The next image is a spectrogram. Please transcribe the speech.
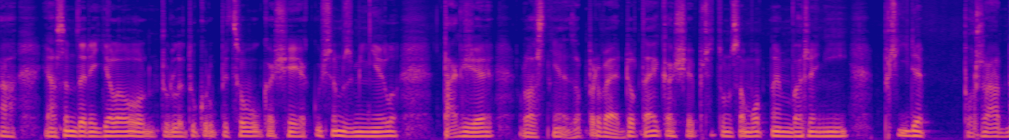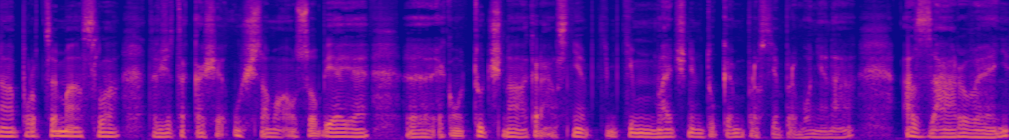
A já jsem tedy dělal tuhle tu krupicovou kaši, jak už jsem zmínil, takže vlastně za prvé do té kaše při tom samotném vaření přijde pořádná porce másla, takže ta kaše už sama o sobě je eh, jako tučná, krásně tím, tím mléčným tukem prostě provoněná. A zároveň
